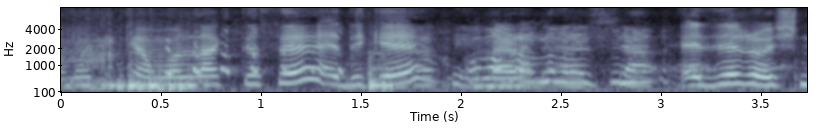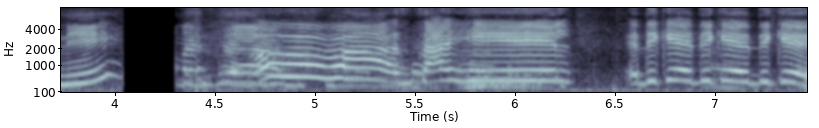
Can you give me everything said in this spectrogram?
আমাকে কেমন লাগতেছে? এদিকে এই যে রোশনি। বাবা সাহিল। এদিকে এদিকে এদিকে।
